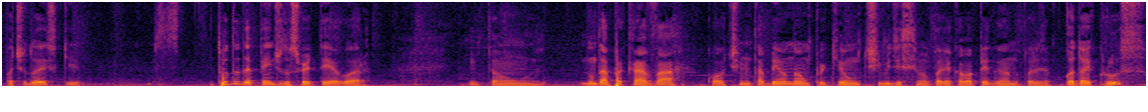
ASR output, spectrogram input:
pote 2, que tudo depende do sorteio agora. Então, não dá para cravar qual time tá bem ou não, porque um time de cima pode acabar pegando, por exemplo, Godoy Cruz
